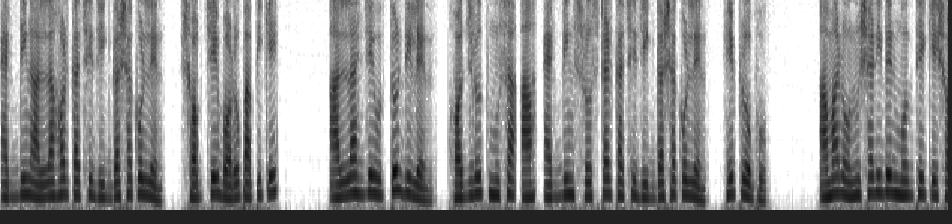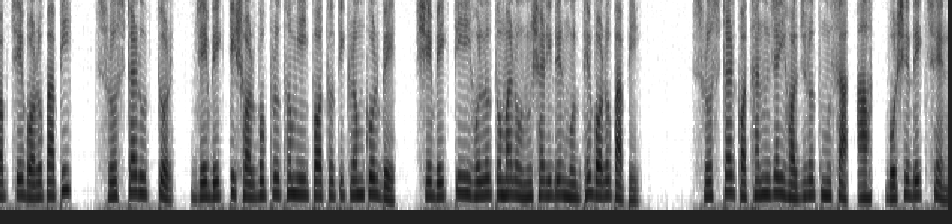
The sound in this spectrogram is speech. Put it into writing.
একদিন আল্লাহর কাছে জিজ্ঞাসা করলেন, সবচেয়ে বড় পাপিকে আল্লাহ যে উত্তর দিলেন হজরত মুসা, আহ, একদিন স্রষ্টার কাছে জিজ্ঞাসা করলেন, হে প্রভু, আমার অনুসারীদের মধ্যে কে সবচেয়ে বড় পাপি? স্রষ্টার উত্তর যে ব্যক্তি সর্বপ্রথম এই পথ অতিক্রম করবে, সে ব্যক্তিই হল তোমার অনুসারীদের মধ্যে বড় পাপি। স্রষ্টার কথানুযায়ী হজরত মুসা, আহ, বসে দেখছেন।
